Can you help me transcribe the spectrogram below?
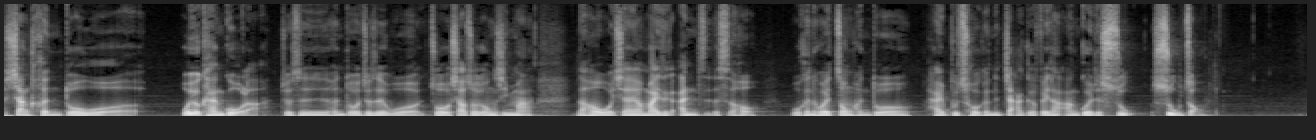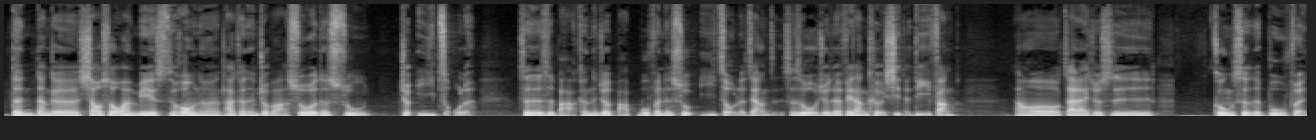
像很多我我有看过啦，就是很多就是我做销售中心嘛，然后我现在要卖这个案子的时候，我可能会种很多还不错，可能价格非常昂贵的树树种。等那个销售完毕的时候呢，他可能就把所有的树就移走了，甚至是把可能就把部分的树移走了，这样子，这是我觉得非常可惜的地方。然后再来就是公社的部分，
